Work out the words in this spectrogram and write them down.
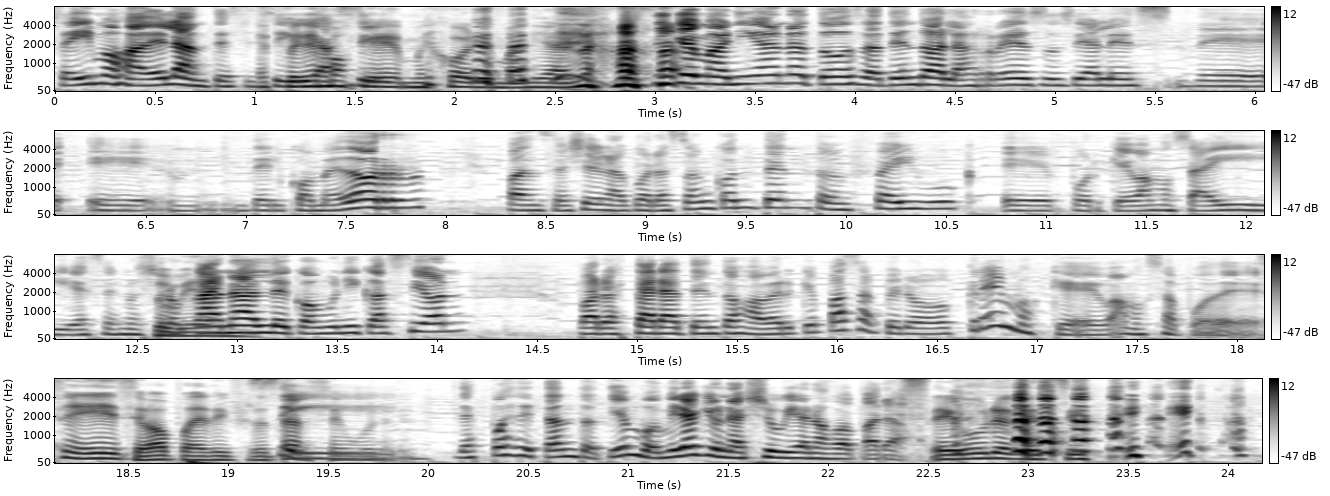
seguimos adelante si sigue Esperemos así. que mejore mañana. Así que mañana todos atentos a las redes sociales de, eh, del comedor. Panza llena, corazón contento en Facebook, eh, porque vamos ahí, ese es nuestro Subiendo. canal de comunicación para estar atentos a ver qué pasa, pero creemos que vamos a poder. Sí, se va a poder disfrutar, Sí, seguro. Después de tanto tiempo, mira que una lluvia nos va a parar. Seguro que sí.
